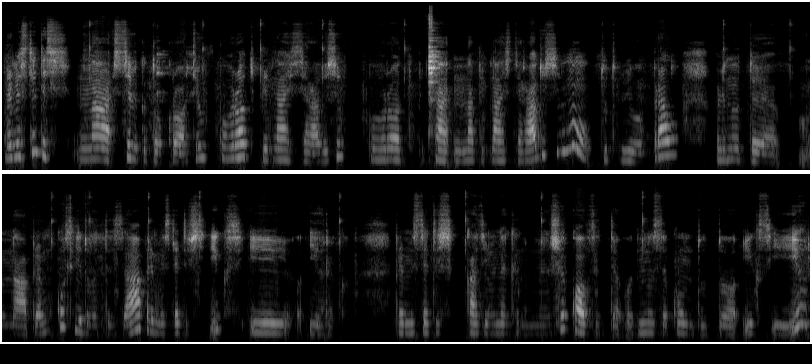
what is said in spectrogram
Переміститись на стільки-то кроків, поворот 15 градусів, поворот на 15 градусів, ну, тут ліво-право, вернути в напрямку, слідувати за, переміститись X і Y. Переміститись вказівник миші, ковзати одну секунду до X і Y,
